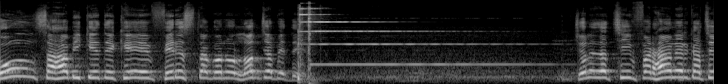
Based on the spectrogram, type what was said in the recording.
কোন সাহাবিকে দেখে ফেরেস্তাগণ লজ্জা পেতেন? চলে যাচ্ছি ফারহানের কাছে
